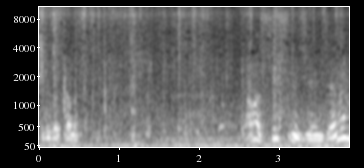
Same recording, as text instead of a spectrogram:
Hadi bakalım. Ama susmayacaksın canım.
